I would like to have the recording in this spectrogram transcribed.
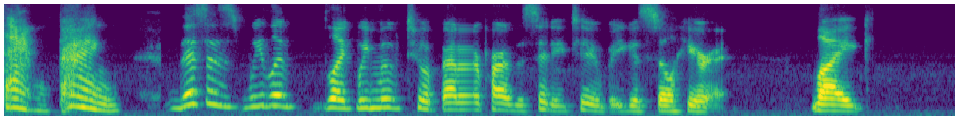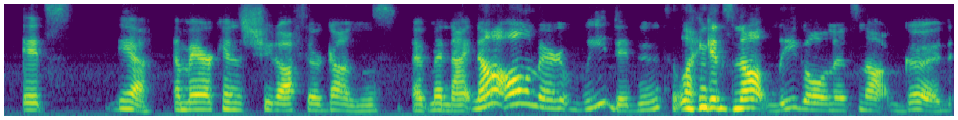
bang, bang. This is, we live, like, we moved to a better part of the city too, but you could still hear it. Like, it's, yeah, Americans shoot off their guns at midnight. Not all Americans, we didn't. Like, it's not legal and it's not good.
